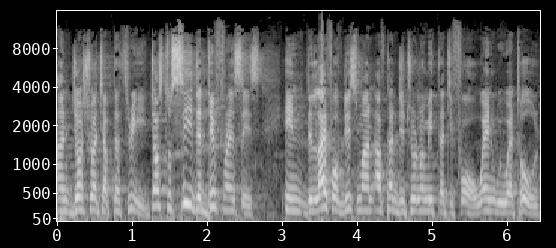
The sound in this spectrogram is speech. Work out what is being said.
and Joshua chapter 3, just to see the differences in the life of this man after Deuteronomy 34, when we were told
